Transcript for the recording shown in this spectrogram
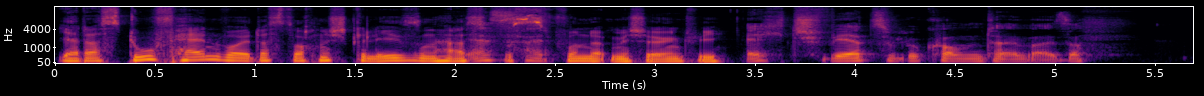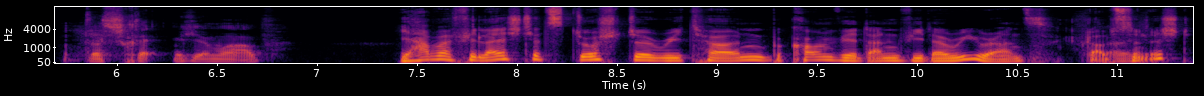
ja, dass du Fanboy das doch nicht gelesen hast, das halt wundert mich irgendwie. Echt schwer zu bekommen teilweise. Das schreckt mich immer ab. Ja, aber vielleicht jetzt durch The Return bekommen wir dann wieder Reruns. Glaubst vielleicht. du nicht?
